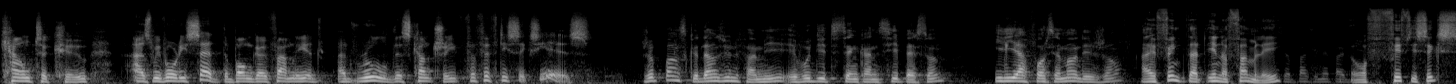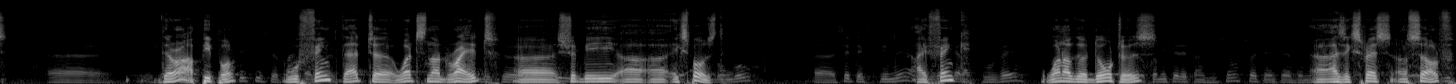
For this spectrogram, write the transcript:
counter coup as we've already said, the Bongo family had, had ruled this country for 56 years. Je pense que dans une famille, et vous dites 56 personnes, il y a forcément des gens. I think that in a family of 56, there are people who think that uh, what's not right uh, should be uh, uh exposed. I think one of the daughters uh, has expressed herself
